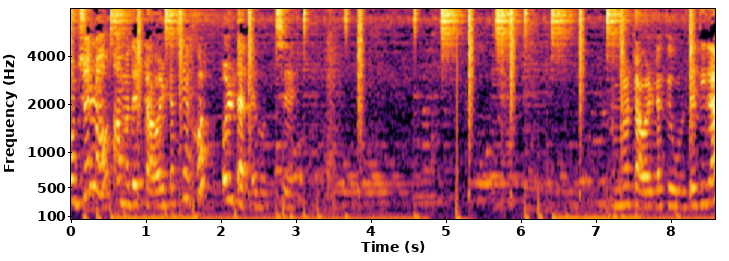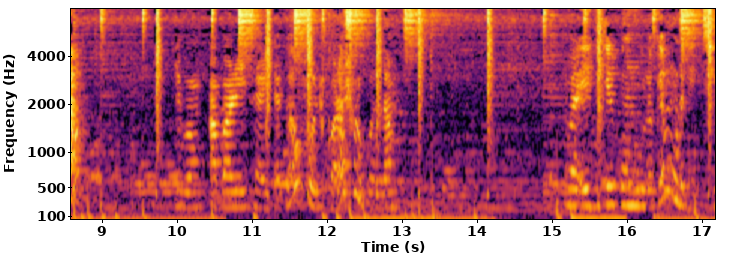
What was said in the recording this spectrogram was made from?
ওর জন্য আমাদের টাওয়ালটাকে এখন উল্টাতে হচ্ছে। আমরা টাওয়ালটাকে উল্টে দিলাম এবং আবার এই সাইডটাকেও ফোল্ড করা শুরু করলাম। এবার এই দিকের কোণগুলোকে মুড়ে দিচ্ছি।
